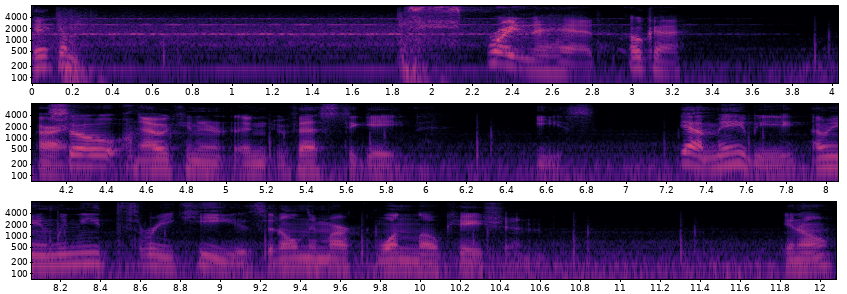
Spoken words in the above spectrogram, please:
Kick him. right in the head. Okay. All right. So- now we can investigate keys. Yeah, maybe. I mean, we need three keys. It only marked one location. You know?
